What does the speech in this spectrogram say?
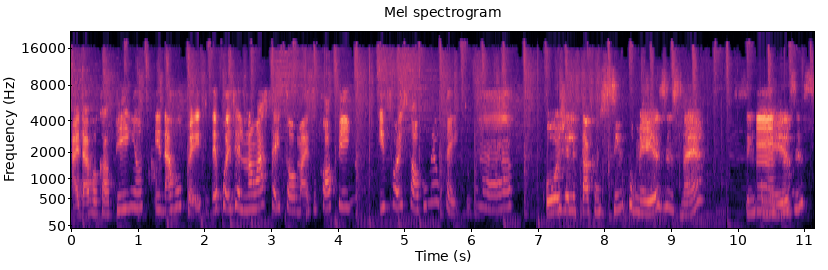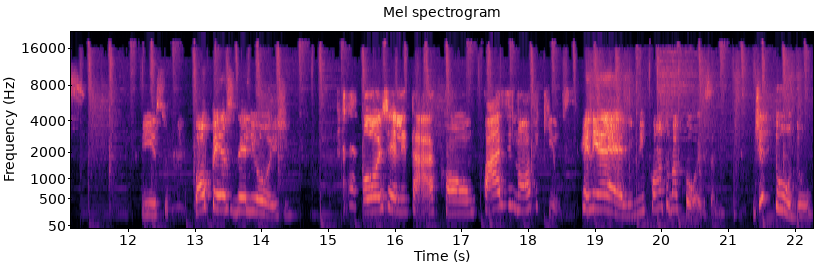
Aí dava o copinho e dava o peito. Depois ele não aceitou mais o copinho e foi só pro meu peito. Hoje ele tá com cinco meses, né? Cinco uhum. meses. Isso. Qual o peso dele hoje? Hoje ele tá com quase 9 quilos. Reniele, me conta uma coisa. De tudo,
